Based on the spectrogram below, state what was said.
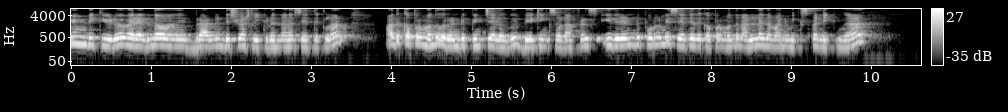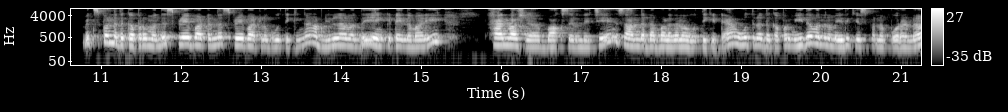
விம் லிக்விடோ வேறு எதுனா பிராண்டட் டிஷ்வாஷ் லிக்விட் இருந்தாலும் சேர்த்துக்கலாம். அதுக்கப்புறம் வந்து ஒரு ரெண்டு பிஞ்ச் அளவு பேக்கிங் சோடா ஃப்ரெண்ட்ஸ் இது ரெண்டு பொருளுமே சேர்த்ததுக்கப்புறம் வந்து நல்லா இந்த மாதிரி மிக்ஸ் பண்ணிக்கோங்க. மிக்ஸ் பண்ணதுக்கப்புறம் வந்து ஸ்ப்ரே பாட்டில் தான் ஸ்ப்ரே பாட்டில் ஊற்றிக்கிங்க அப்படின்லாம் வந்து என்கிட்ட இந்த மாதிரி ஹேண்ட் வாஷ் பாக்ஸ் இருந்துச்சு. ஸோ அந்த டப்பாவில் தான் நான் ஊற்றிக்கிட்டேன் ஊற்றுனதுக்கப்புறம் இதை வந்து நம்ம எதுக்கு யூஸ் பண்ண போகிறோன்னா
